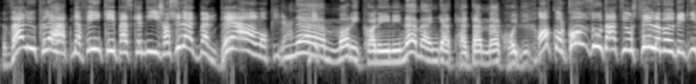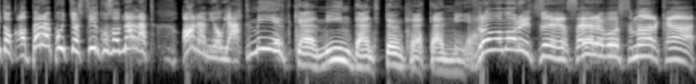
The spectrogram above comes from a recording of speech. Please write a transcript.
velük lehetne fényképezkedni is a szünetben. Beállok ide. Nem, Marika néni, nem engedhetem meg, hogy... Akkor konzultációs céllövöldét nyitok a pereputtyos cirkuszod mellett, a nem jóját. Miért kell mindent tönkre tennie? Zdravo, Morice! Szervusz, Marka!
